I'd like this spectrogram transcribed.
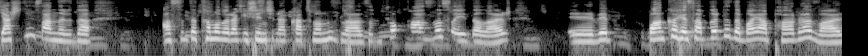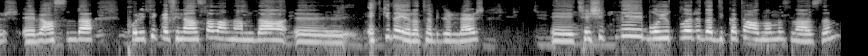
yaşlı insanları da aslında tam olarak işin içine katmamız lazım. Çok fazla sayıdalar Ee, ve banka hesaplarında da bayağı para var Ee, ve aslında politik ve finansal anlamda e, etki de yaratabilirler. Ee, çeşitli boyutları da dikkate almamız lazım.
